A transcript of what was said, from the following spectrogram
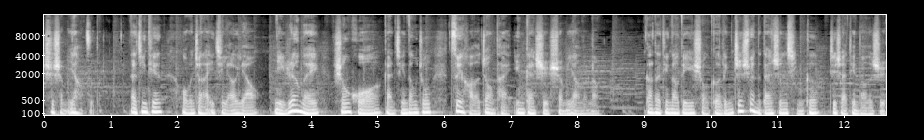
是什么样子的。那今天我们就来一起聊一聊。你认为生活感情当中最好的状态应该是什么样的呢？刚才听到第一首歌林志炫的《单身情歌》，接下来听到的是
